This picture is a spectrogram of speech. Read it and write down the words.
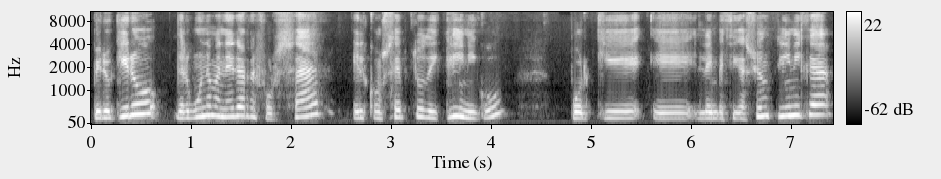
Pero quiero de alguna manera reforzar el concepto de clínico porque eh, la investigación clínica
